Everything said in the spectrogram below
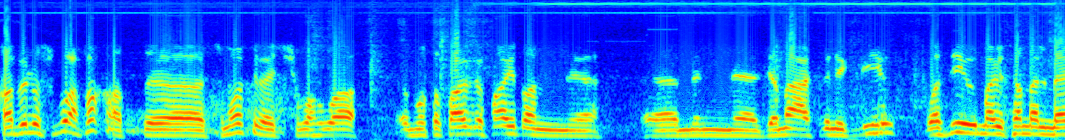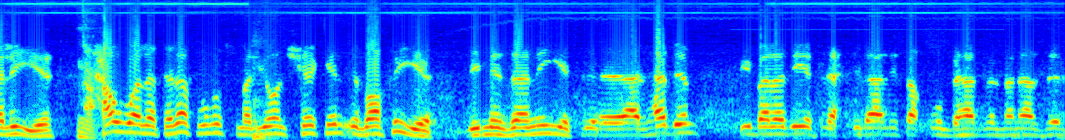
قبل أسبوع فقط آه، سموتريتش وهو متطرف أيضا آه، من جماعة بن كبير وزير ما يسمى المالية نعم. حول 3.5 مليون شيكل إضافية لميزانية آه، الهدم في بلدية الاحتلال لتقوم بهدم المنازل.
